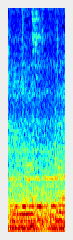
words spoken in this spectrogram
podcast.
